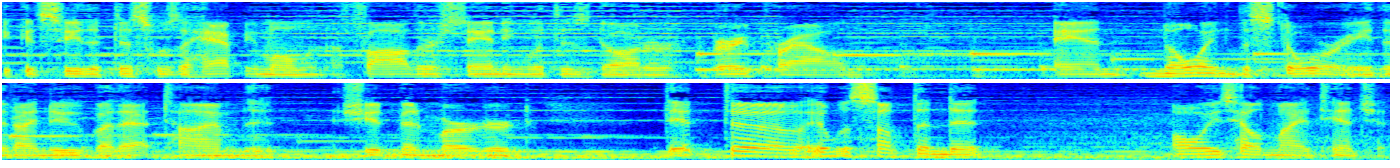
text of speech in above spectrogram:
You could see that this was a happy moment, a father standing with his daughter, very proud. And knowing the story that I knew by that time that she had been murdered, it, uh, it was something that always held my attention.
